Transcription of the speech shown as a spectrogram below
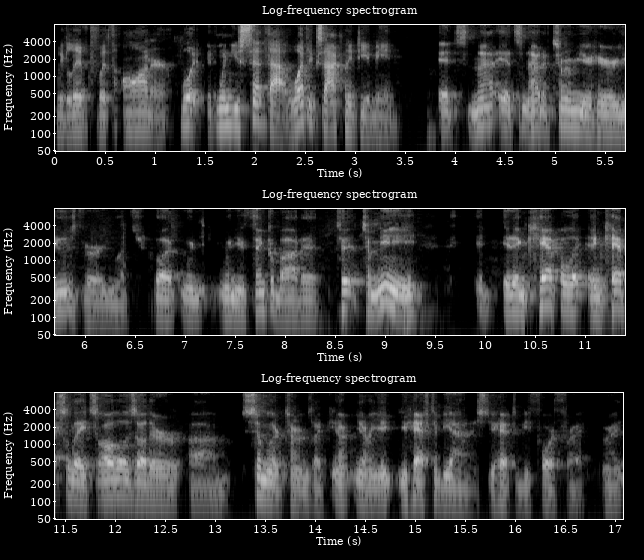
we lived with honor. What when you said that, what exactly do you mean? It's not it's not a term you hear used very much, but when when you think about it, to, to me, it, it encapsulates all those other um, similar terms like you know you know you, you have to be honest you have to be forthright right?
